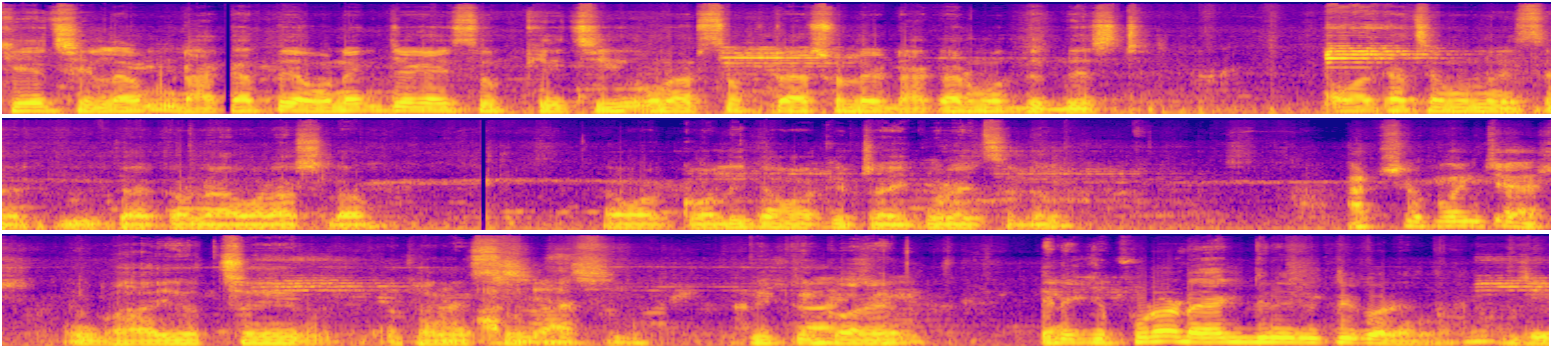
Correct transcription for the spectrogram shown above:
খেয়েছিলাম। ঢাকাতে অনেক জায়গায় স্যুপ খেয়েছি। ওনার স্যুপটা আসলে ঢাকার মধ্যে বেস্ট আমার কাছে মনে হয়েছে আর কি যার কারণে আবার আসলাম। আমার কলিগ আমাকে ট্রাই করাইছিল। আটশো পঞ্চাশ। ভাই হচ্ছে এখানে স্যুপ বিক্রি করেন এটা কি পুরোটা একদিনে বিক্রি করেন? জি।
